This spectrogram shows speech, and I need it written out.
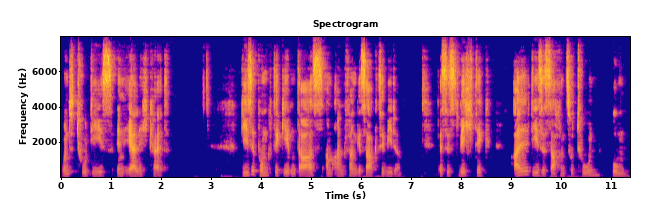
und tu dies in Ehrlichkeit. Diese Punkte geben das am Anfang Gesagte wieder. Es ist wichtig, all diese Sachen zu tun, um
